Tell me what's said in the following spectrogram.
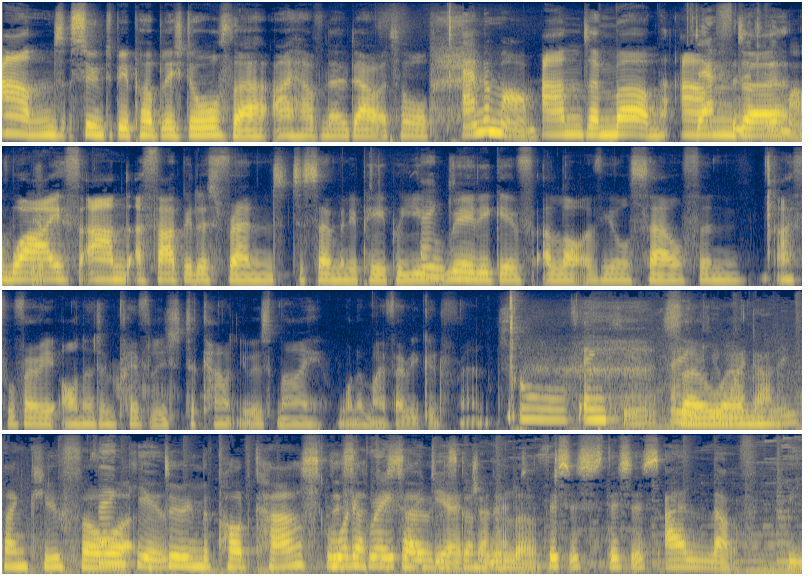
and soon to be published author. I have no doubt at all. And a mom, and a mum, and a, a wife, yep. and a fabulous friend to so many people. You Thank really you. give a lot of yourself, and I feel very honoured and privileged to count you as my one of my very good friends. Oh, thank you, thank so, you, my um, darling. Thank you for thank you. doing the podcast. What this a great idea, Janet. This is this is I love. Be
